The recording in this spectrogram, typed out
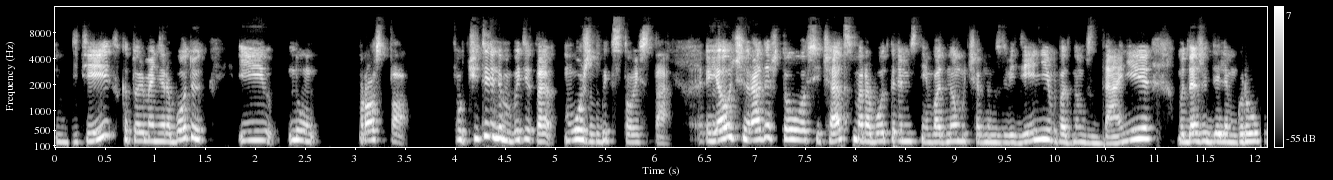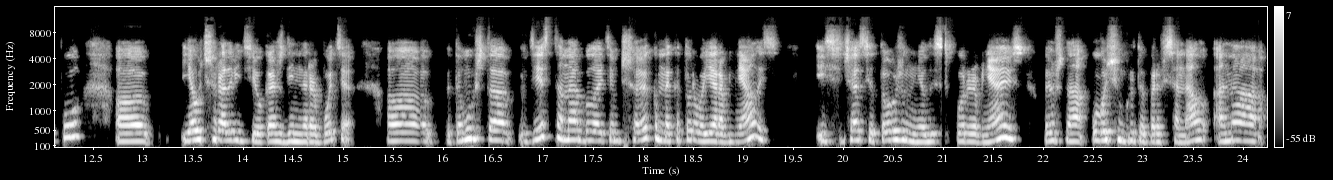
детей, с которыми они работают, и, ну, просто учителем быть это может быть сто из ста. Я очень рада, что сейчас мы работаем с ней в одном учебном заведении, в одном здании, мы даже делим группу. Я очень рада видеть ее каждый день на работе, потому что в детстве она была тем человеком, на которого я равнялась, и сейчас я тоже на нее до сих пор равняюсь, потому что она очень крутой профессионал, она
